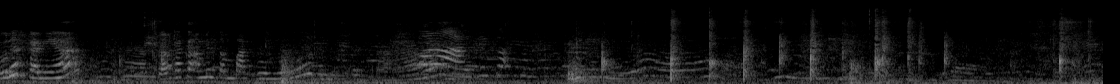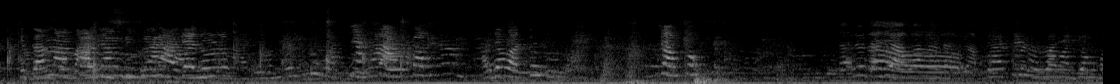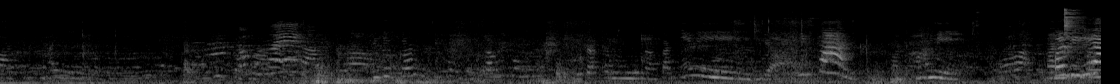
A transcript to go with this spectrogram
Udah kan ya? Nah, ambil tempat dulu. Kita nonton yang di sini aja dulu. Ada batu. Campur. Itu kan kita akan menggunakan ini dia. Ikan. Ini. Boleh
